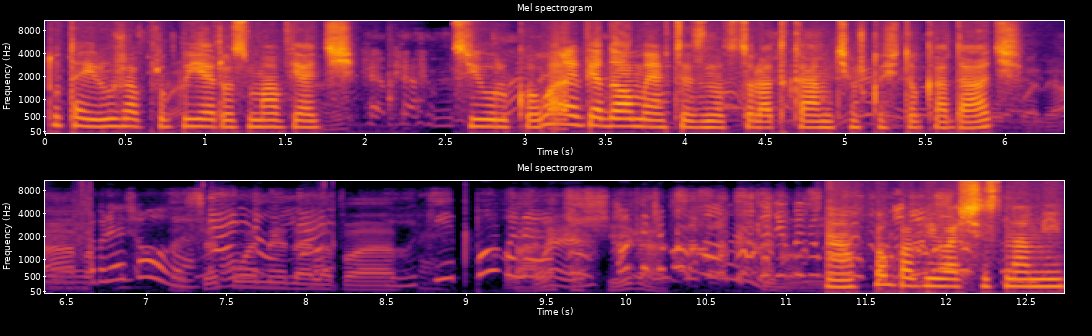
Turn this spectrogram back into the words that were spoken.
Tutaj Róża próbuje rozmawiać z Julką, ale wiadomo jak to jest z nastolatkami, ciężko się dogadać. A, pobawiła się z nami.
